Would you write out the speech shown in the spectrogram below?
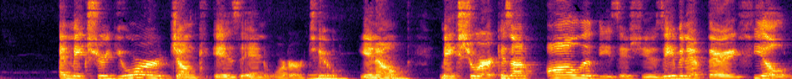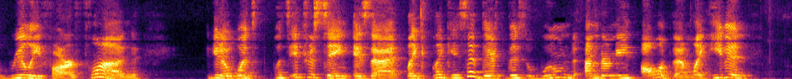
and make sure your junk is in order too. Mm-hmm. You know. Mm-hmm. Make sure, because on all of these issues, even if they feel really far flung, you know what's what's interesting is that like like I said, there's this wound underneath all of them. Like even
